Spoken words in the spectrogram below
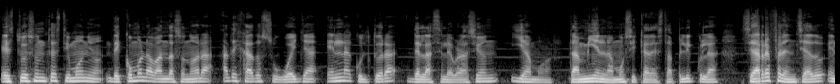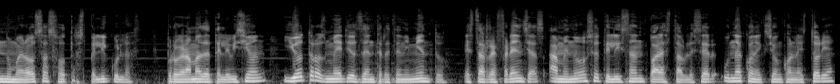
Esto es un testimonio de cómo la banda sonora ha dejado su huella en la cultura de la celebración y amor. También la música de esta película se ha referenciado en numerosas otras películas programas de televisión y otros medios de entretenimiento. Estas referencias a menudo se utilizan para establecer una conexión con la historia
